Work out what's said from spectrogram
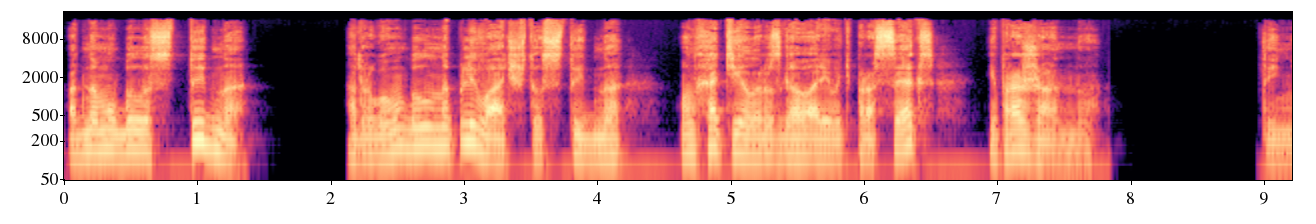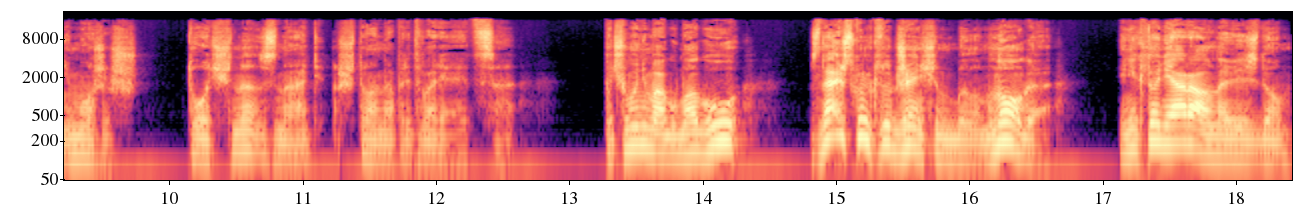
Одному было стыдно, а другому было наплевать, что стыдно. Он хотел разговаривать про секс и про Жанну. Ты не можешь точно знать, что она притворяется. Почему не могу? Могу. Знаешь, сколько тут женщин было? Много и никто не орал на весь дом.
